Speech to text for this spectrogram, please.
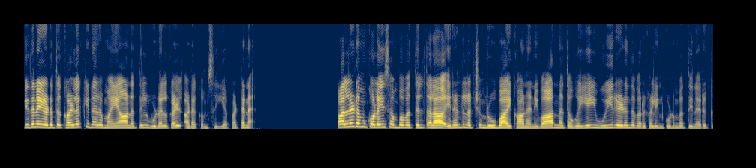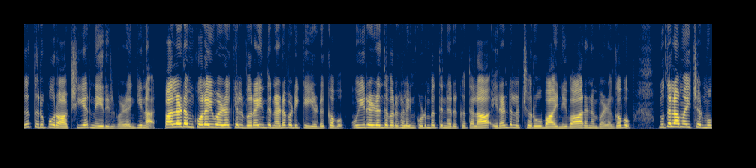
இதனையடுத்து கள்ளக்கிணறு மயானத்தில் உடல்கள் அடக்கம் செய்யப்பட்டன. பல்லடம் கொலை சம்பவத்தில் தலா இரண்டு லட்சம் ரூபாய்க்கான நிவாரணத் தொகையை உயிரிழந்தவர்களின் குடும்பத்தினருக்கு திருப்பூர் ஆட்சியர் நேரில் வழங்கினார். பல்லடம் கொலை வழக்கில் விரைந்து நடவடிக்கை எடுக்கவும் உயிரிழந்தவர்களின் குடும்பத்தினருக்கு தலா இரண்டு லட்சம் ரூபாய் நிவாரணம் வழங்கவும் முதலமைச்சர் மு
